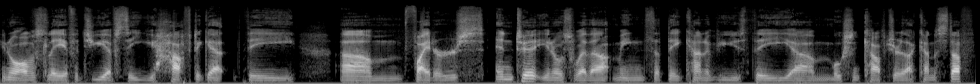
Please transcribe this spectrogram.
You know, obviously if it's UFC, you have to get the um, fighters into it. You know, so whether that means that they kind of use the um, motion capture, that kind of stuff.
